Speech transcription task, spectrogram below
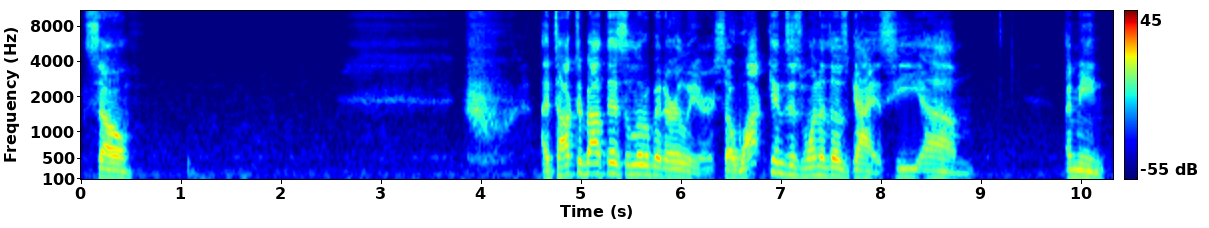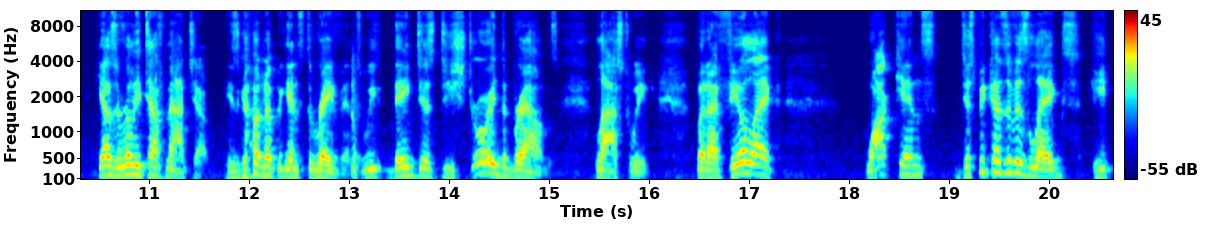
So I talked about this a little bit earlier. So Watkins is one of those guys. He um I mean, he has a really tough matchup. He's going up against the Ravens. We they just destroyed the Browns last week. But I feel like Watkins just because of his legs, he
